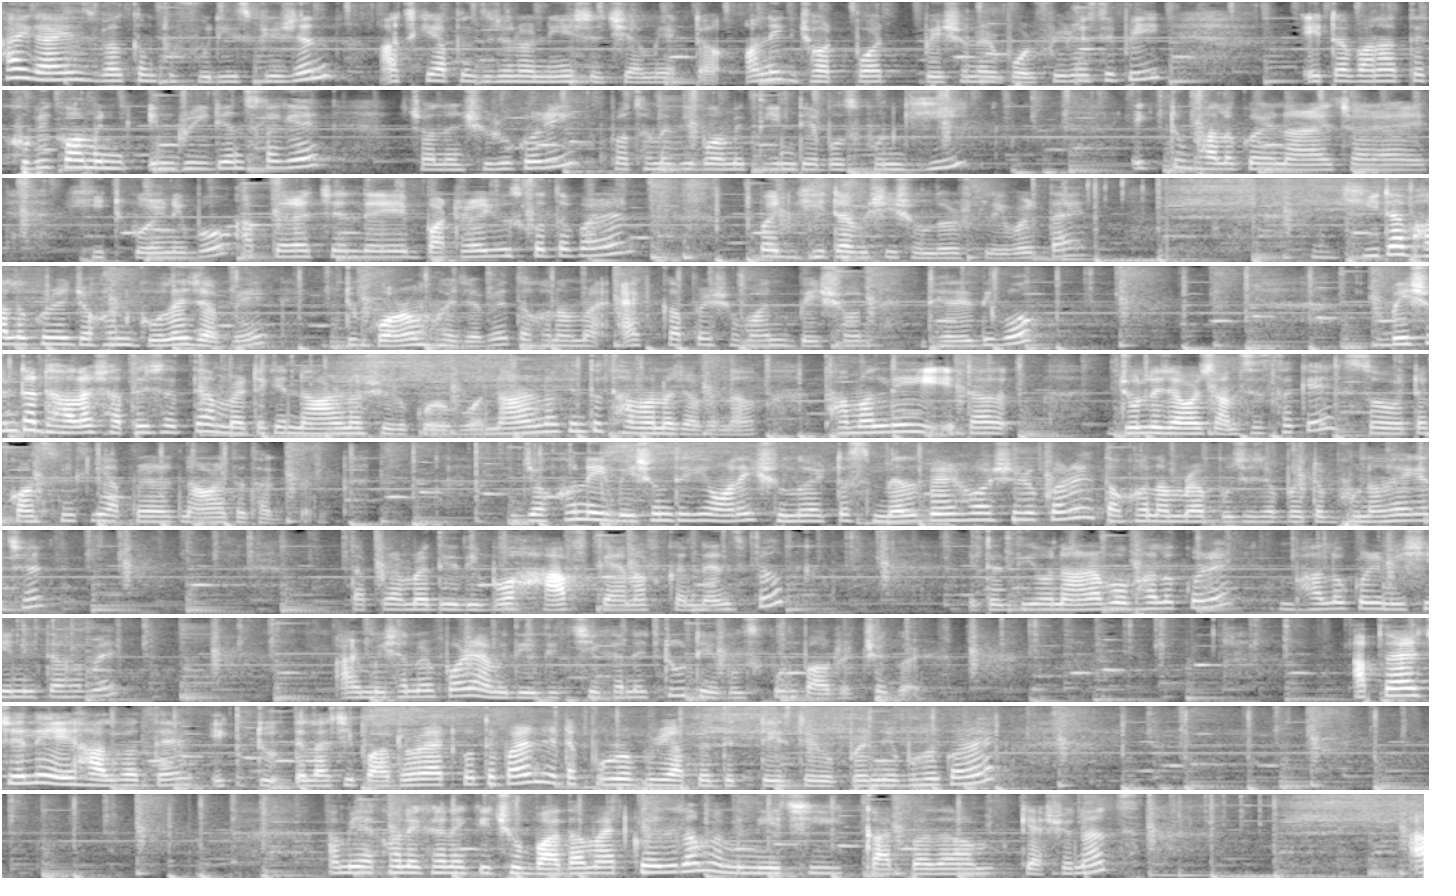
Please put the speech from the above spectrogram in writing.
Hi guys welcome to Foodies Fusion আজকে আপনাদের জন্য নিয়ে এসেছি আমি একটা অনেক ঝটপট বেসনের বরফি রেসিপি এটা বানাতে খুবই কম ইনগ্রিডিয়েন্টস লাগে। চলেন শুরু করি। প্রথমে দিব আমি তিন টেবিল স্পুন ঘি। একটু ভালো করে নাড়ায় চাড়ায় হিট করে নিব। আপনারা চাইলে বাটার ইউজ করতে পারেন বাট ঘিটা বেশি সুন্দর ফ্লেভার দেয়। ঘিটা ভালো করে যখন গলে যাবে, একটু গরম হয়ে যাবে, তখন আমরা এক কাপের সমান বেসন ঢেলে দিব। বেসনটা ঢালার সাথে সাথে আমরা এটাকে নাড়ানো শুরু করব। নাড়ানো কিন্তু থামানো যাবে না। থামালেই এটা জ্বলে যাওয়ার চান্সেস থাকে সো এটা কনস্ট্যান্টলি আপনারা নাড়াতে থাকবেন। যখন এই বেসন থেকে অনেক সুন্দর একটা স্মেল বের হওয়া শুরু করে, তখন আমরা বুঝে যাব এটা ভুনা হয়ে গেছে। তারপর আমরা দিয়ে দিব half can of condense milk এটা দিয়েও নাড়াবো ভালো করে। ভালো করে মিশিয়ে নিতে হবে। আর মেশানোর পরে আমি দিয়ে দিচ্ছি এখানে two tablespoon powder sugar আপনারা চাইলে এই হালুয়াতে একটু এলাচি পাউডার অ্যাড করতে পারেন। এটা পুরোপুরি আপনাদের টেস্টের উপরে নির্ভর করে। আমি এখন এখানে কিছু বাদাম অ্যাড করে দিলাম। আমি নিয়েছি কাঠবাদাম ক্যাশোনাটস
